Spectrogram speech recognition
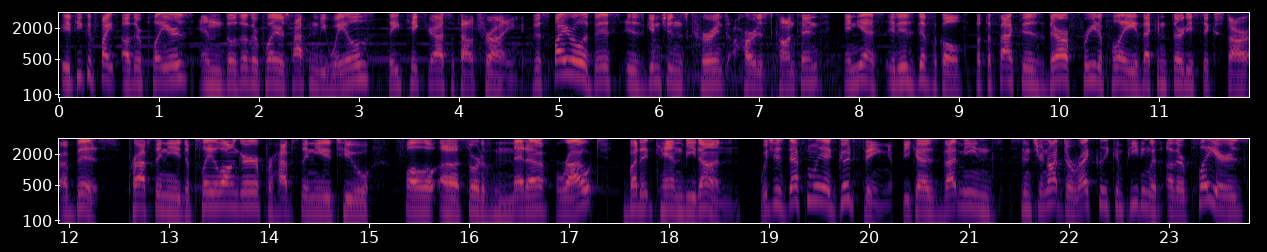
If you could fight other players and those other players happen to be whales, they take your ass without trying. The Spiral Abyss is Genshin's current hardest content, and yes, it is difficult, but the fact is there are free to play that can 36 star Abyss. Perhaps they needed to play longer, perhaps they needed to follow a sort of meta route, but it can be done which is definitely a good thing because that means since you're not directly competing with other players,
